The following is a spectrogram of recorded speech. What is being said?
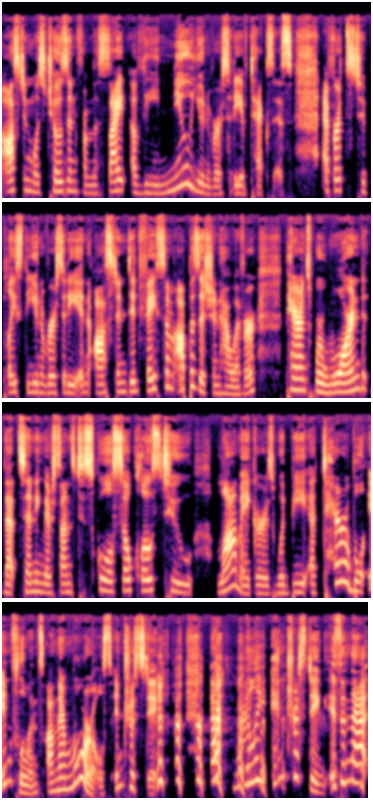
Austin was chosen from the site of the new University of Texas. Efforts to place the university in Austin did face some opposition, however. Parents were warned that sending their sons to school so close to lawmakers would be a terrible influence on their morals. Interesting. That's really interesting. Isn't that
